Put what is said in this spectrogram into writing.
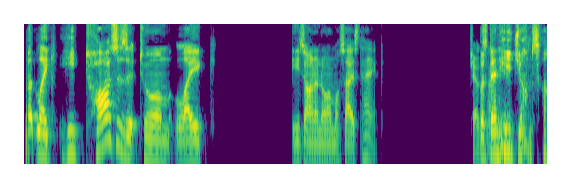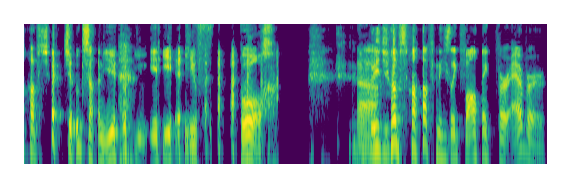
But like he tosses it to him like he's on a normal sized tank. Jokes But then he jumps off. Jokes on you, you idiot. you f- fool. But he Oh, jumps off and he's like falling forever.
